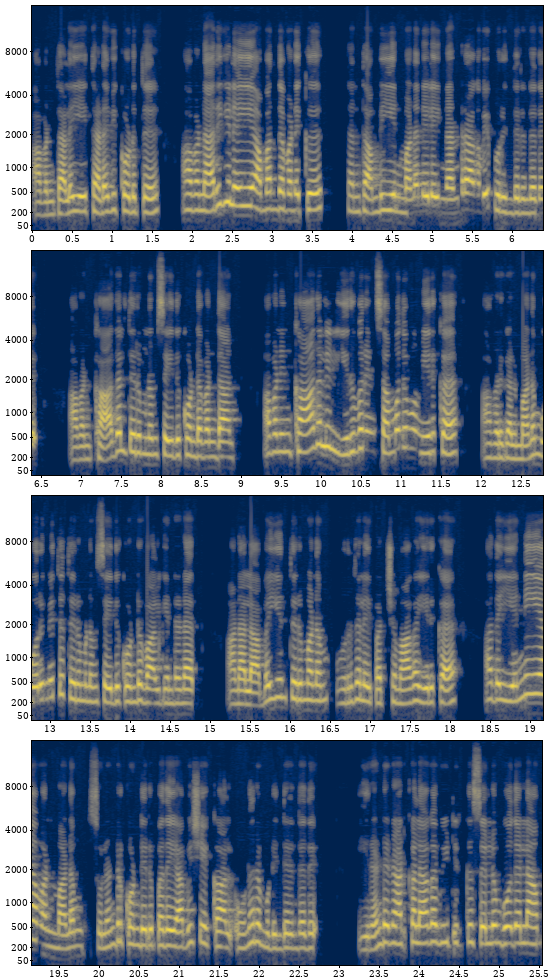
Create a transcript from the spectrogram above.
அவன் தலையை தடவி கொடுத்து அவன் அருகிலேயே அமர்ந்தவனுக்கு தன் தம்பியின் மனநிலை நன்றாகவே புரிந்திருந்தது. அவன் காதல் திருமணம் செய்து கொண்டவன்தான். அவனின் காதலில் இருவரின் சம்மதமும் இருக்க அவர்கள் மனம் ஒருமித்து திருமணம் செய்து கொண்டு வாழ்கின்றனர். ஆனால் அபையின் திருமணம் ஒருதலை பட்சமாக இருக்க அதை எண்ணியே அவன் மனம் சுழன்று கொண்டிருப்பதை அபிஷேக்கால் உணர முடிந்திருந்தது. இரண்டு நாட்களாக வீட்டிற்கு செல்லும் போதெல்லாம்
